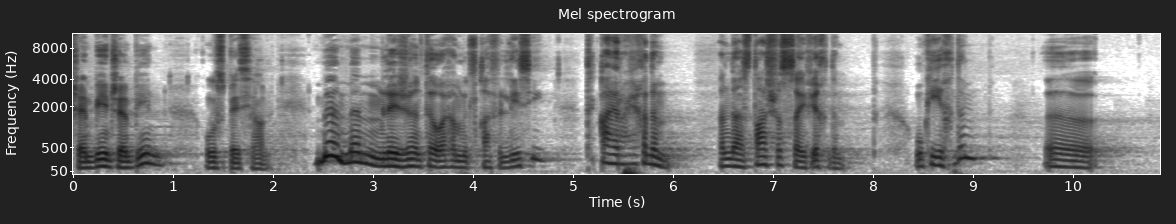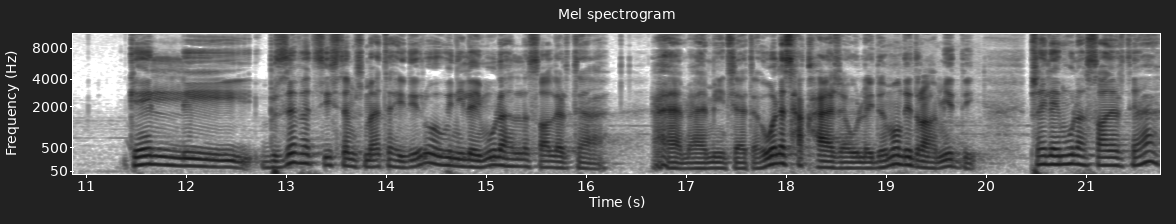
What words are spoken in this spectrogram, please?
شامبين شامبين و spécial même même les jeunes تاعهم تلقاه في ال lycée تلقاه يروح يخدم. عنده 16 في الصيف يخدم. وكي يخدم آه كاين اللي بزاف هاد ال système سمعته يديروه وين يلايمو له ال salaire تاعه. عام عامين ثلاثة. هو لا حاجة ولا يدوموندي دراهم يدي. بصح يلايمو له ال salaire تاعه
